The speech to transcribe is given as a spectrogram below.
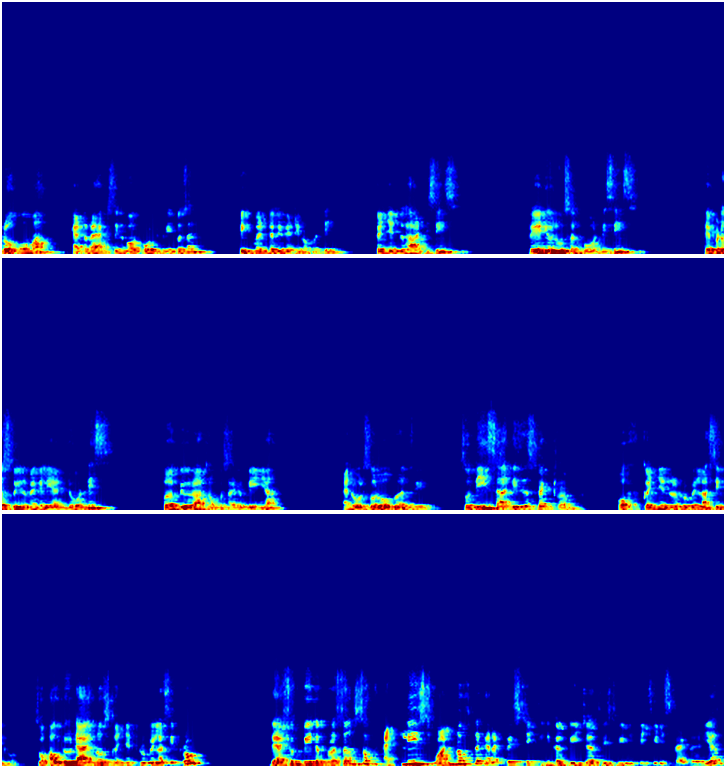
glaucoma, cataracts in about 43%, pigmentary retinopathy, congenital heart disease, radiolucent bone disease, hepatosplenomegaly and jaundice, purpura thrombocytopenia, and also low birth weight. So these are this is a spectrum of congenital rubella syndrome. So how do you diagnose congenital rubella syndrome? there should be the presence of at least one of the characteristic clinical features which we, which we described earlier,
